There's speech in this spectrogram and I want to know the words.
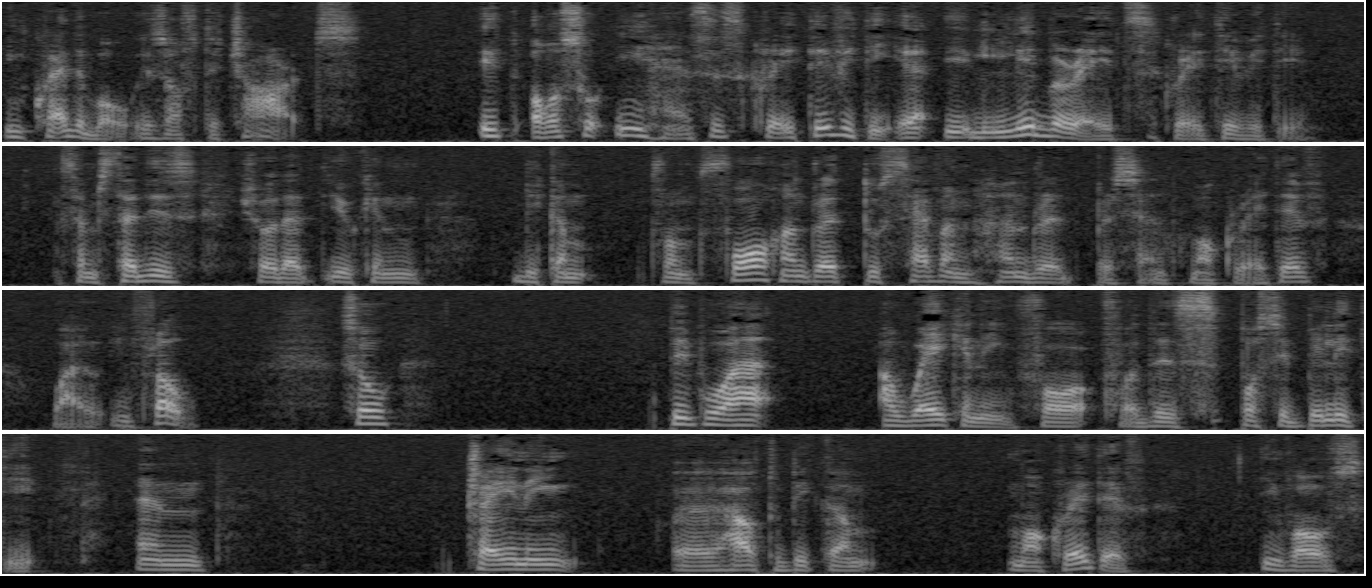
incredible, is off the charts it also enhances creativity, it liberates creativity. Some studies show that you can become from 400 to 700% more creative while in flow. So people are awakening for, for this possibility and training uh, how to become more creative involves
